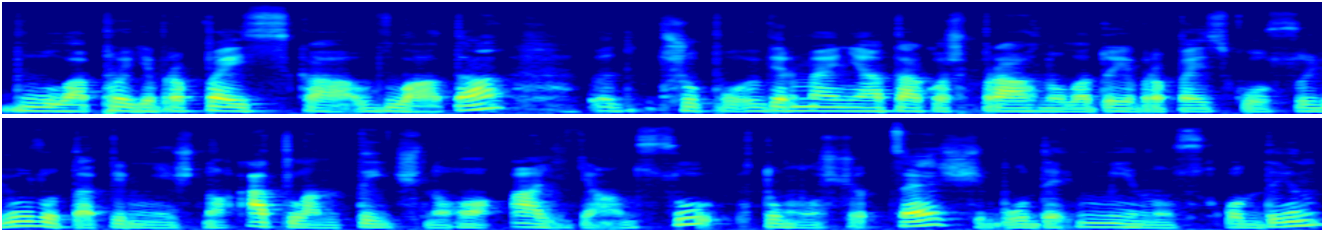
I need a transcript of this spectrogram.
була проєвропейська влада, щоб Вірменія також прагнула до Європейського Союзу та Північно-Атлантичного альянсу, тому що це ще буде мінус один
